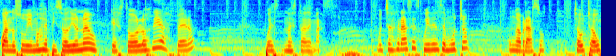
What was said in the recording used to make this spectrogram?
cuando subimos episodio nuevo, que es todos los días, pero pues no está de más. Muchas gracias, cuídense mucho. Un abrazo. Chau, chau.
